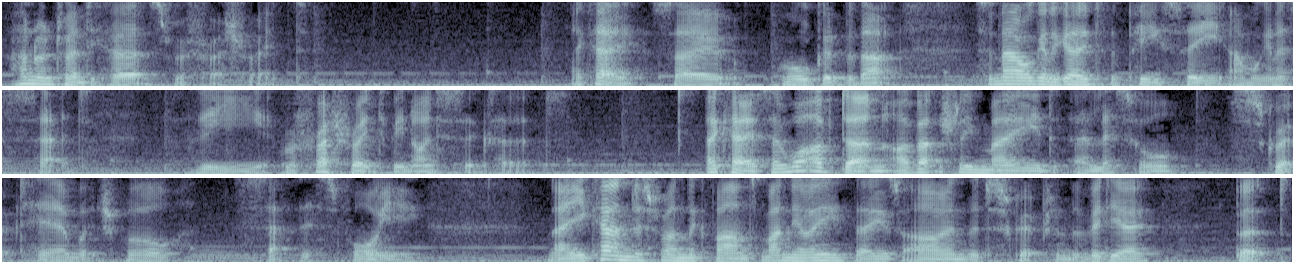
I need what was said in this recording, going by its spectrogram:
120 Hz refresh rate. Okay, so we're all good with that. So now we're going to go to the PC and we're going to set the refresh rate to be 96 Hz. Okay, so what I've done, I've actually made a little script here which will set this for you. Now you can just run the commands manually, those are in the description of the video, but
